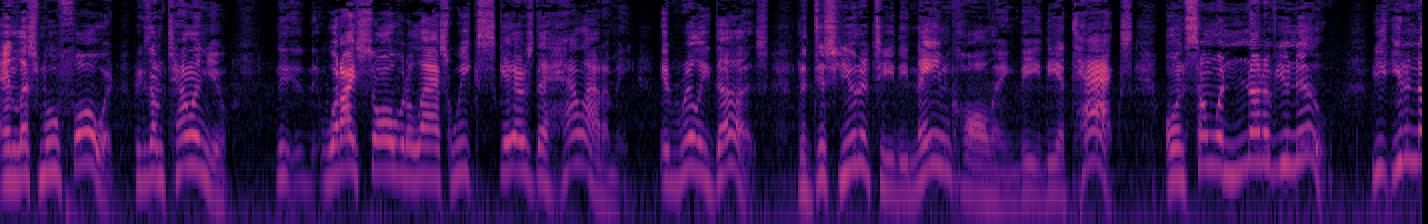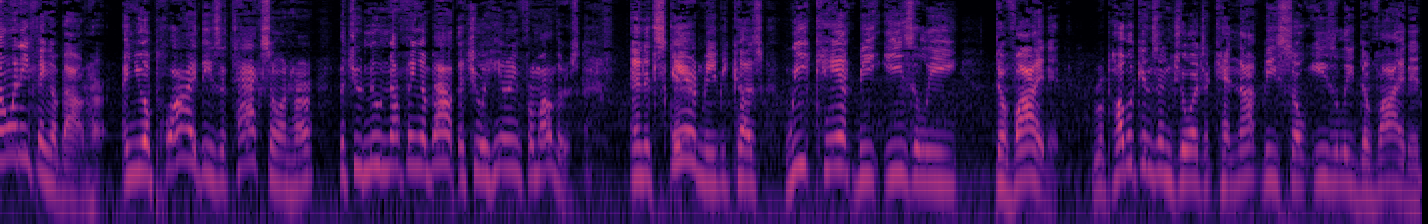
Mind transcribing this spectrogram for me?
and let's move forward. Because I'm telling you, what I saw over the last week scares the hell out of me. It really does. The disunity, the name calling, the, the attacks on someone none of you knew. You, you didn't know anything about her. And you applied these attacks on her that you knew nothing about, that you were hearing from others. And it scared me because we can't be easily divided. Republicans in Georgia cannot be so easily divided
